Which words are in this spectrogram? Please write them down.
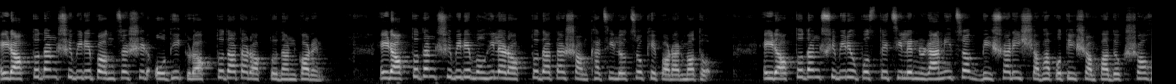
এই রক্তদান শিবিরে পঞ্চাশের অধিক রক্তদাতা রক্তদান করেন। এই রক্তদান শিবিরে মহিলা রক্তদাতার সংখ্যা ছিল চোখে পড়ার মতো। এই রক্তদান শিবিরে উপস্থিত ছিলেন রানীচক দিশারির সভাপতি সম্পাদক সহ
